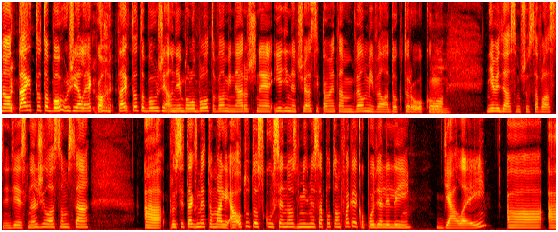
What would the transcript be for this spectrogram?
no tak toto bohužiaľ, ako, tak toto bohužiaľ nebolo. Bolo to veľmi náročné. Jediné, čo ja si pamätám, veľmi veľa doktorov okolo. Mm. Nevedela som, čo sa vlastne deje. Snažila som sa a proste tak sme to mali. A o túto skúsenosť my sme sa potom fakt ako podelili ďalej. A, a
